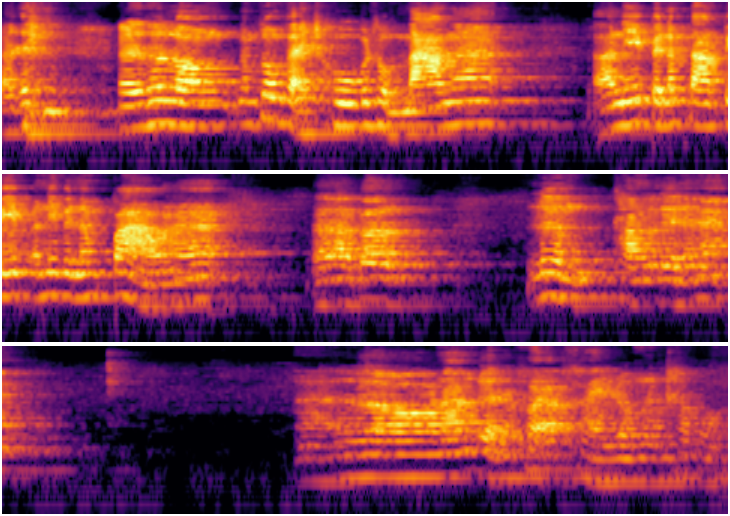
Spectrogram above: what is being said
เราจะเราจะทดลองน้ำส้มสายชูผสมน้ำนะฮะอันนี้เป็นน้ำตาลปี๊บอันนี้เป็นน้ำเปล่านะฮะแล้วเราก็เริ่มทำกันเลยนะฮะอ่ารอน้ำเดือดแล้วค่อยเอาไข่ลงนะครับผม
